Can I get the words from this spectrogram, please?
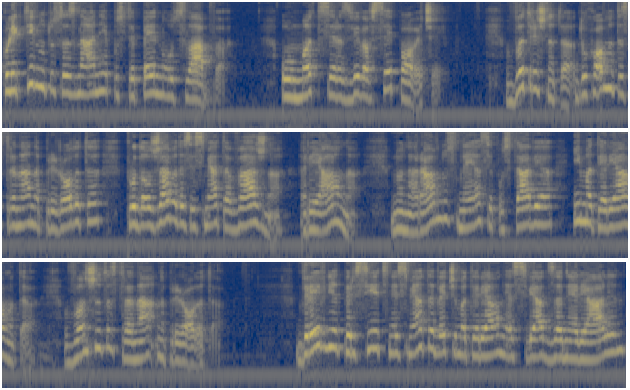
Колективното съзнание постепенно отслабва. Умът се развива все повече. Вътрешната, духовната страна на природата продължава да се смята важна, реална, но наравно с нея се поставя и материалната, външната страна на природата. Древният персиец не смята вече материалния свят за нереален,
